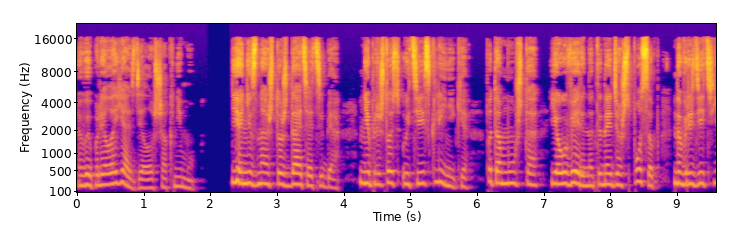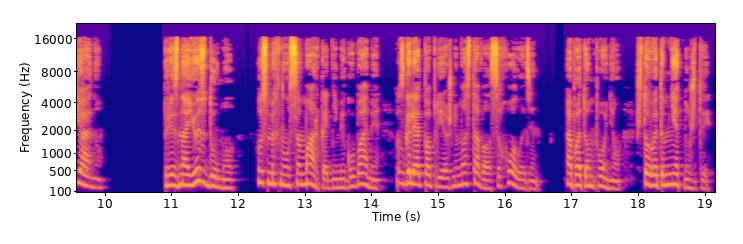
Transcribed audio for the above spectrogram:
Выпалила я, сделав шаг к нему. Я не знаю, что ждать от тебя. Мне пришлось уйти из клиники, потому что, я уверена, ты найдешь способ навредить Яну». «Признаюсь, думал», — усмехнулся Марк одними губами, взгляд по-прежнему оставался холоден. А потом понял, что в этом нет нужды.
